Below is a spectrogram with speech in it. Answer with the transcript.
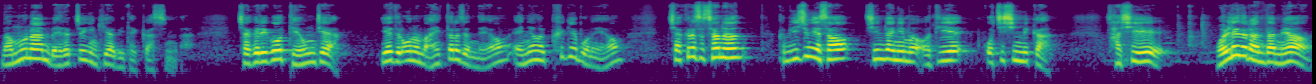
너무나 매력적인 기업이 될 것 같습니다. 자, 그리고 대웅제약. 얘들 오늘 많이 떨어졌네요. N형을 크게 보네요. 자, 그래서 저는 그럼 이 중에서 지임장님은 어디에 꽂히십니까? 사실 원래대로 한다면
